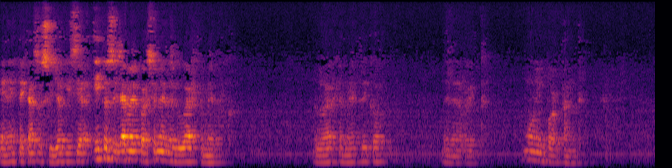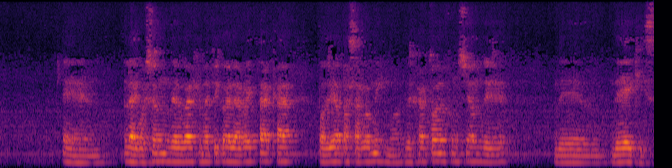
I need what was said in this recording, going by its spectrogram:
en este caso si yo quisiera esto se llama ecuaciones del lugar geométrico. Lugar geométrico de la recta. Muy importante. Eh, la ecuación del lugar geométrico de la recta acá podría pasar lo mismo, dejar todo en función de, de, x.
